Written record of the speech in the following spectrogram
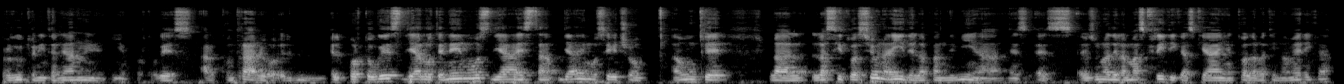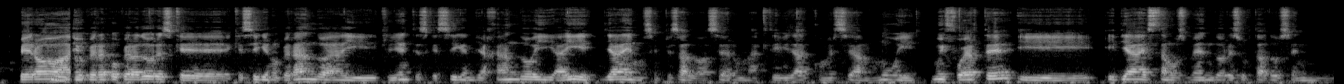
producto en italiano y, en portugués. Al contrario, el, el, portugués ya lo tenemos, ya, está, ya hemos hecho, aunque la, la, situación ahí de la pandemia es, es, es, una de las más críticas que hay en toda Latinoamérica, pero hay operadores que, que, siguen operando, hay clientes que siguen viajando y ahí ya hemos empezado a hacer una actividad comercial muy, muy fuerte y, y ya estamos viendo resultados en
